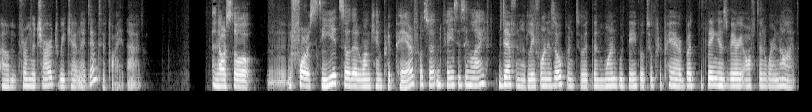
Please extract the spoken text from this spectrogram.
um, from the chart, we can identify that. And also foresee it so that one can prepare for certain phases in life? Definitely. If one is open to it, then one would be able to prepare. But the thing is, very often we're not.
